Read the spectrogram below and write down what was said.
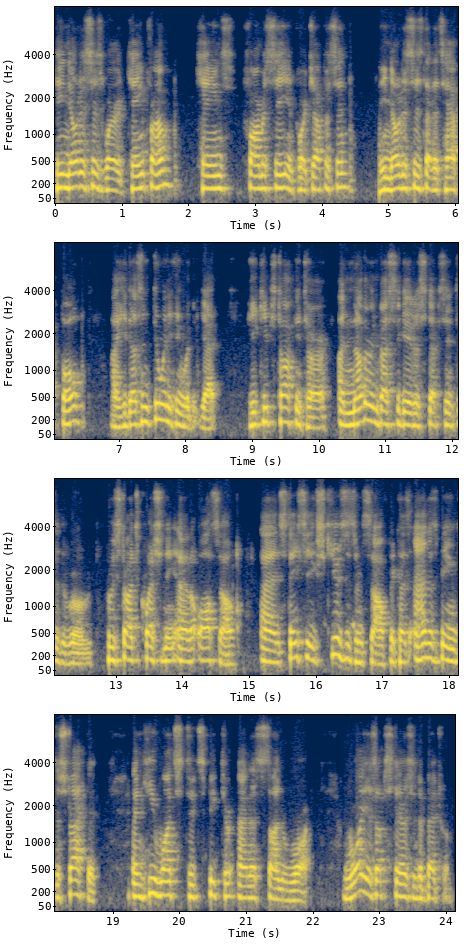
He notices where it came from, Kane's Pharmacy in Port Jefferson. He notices that it's half full. Uh, he doesn't do anything with it yet. He keeps talking to her. Another investigator steps into the room who starts questioning Anna also. And Stacy excuses himself because Anna's being distracted and he wants to speak to Anna's son, Roy. Roy is upstairs in the bedroom.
